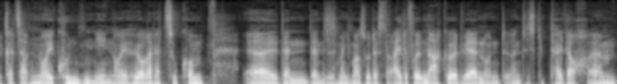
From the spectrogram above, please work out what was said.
ich wollte gerade sagen, Neukunden, nee, neue Hörer dazukommen, äh, dann, dann ist es manchmal so, dass alte Folgen nachgehört werden und, und es gibt halt auch ähm,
